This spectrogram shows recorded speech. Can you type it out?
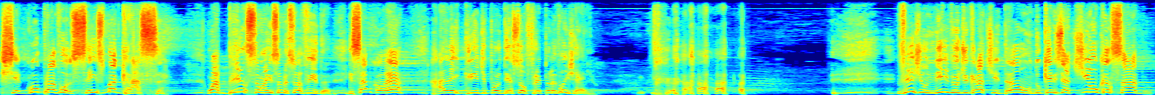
chegou para vocês uma graça, uma bênção aí sobre a sua vida. E sabe qual é? A alegria de poder sofrer pelo Evangelho. Veja o nível de gratidão do que eles já tinham alcançado.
